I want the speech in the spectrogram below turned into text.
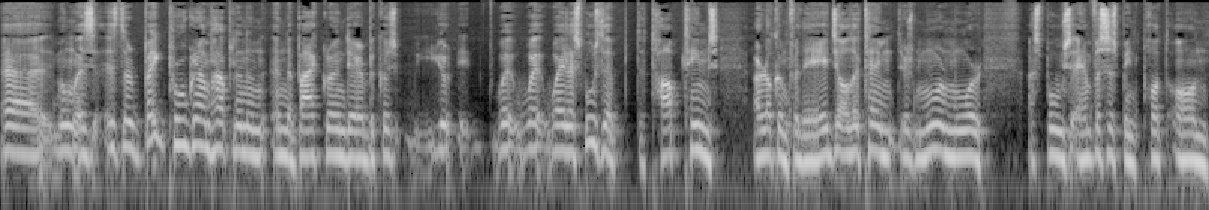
Uh, is, is there a big program happening in, in the background there? Because while I suppose the, the top teams are looking for the edge all the time, there's more and more, I suppose, emphasis being put on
